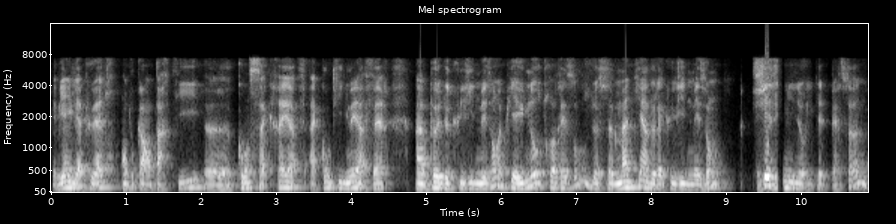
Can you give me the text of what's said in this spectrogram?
eh bien il a pu être, en tout cas en partie, consacré à, à continuer à faire un peu de cuisine maison. Et puis il y a une autre raison de ce maintien de la cuisine maison chez une minorité de personnes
